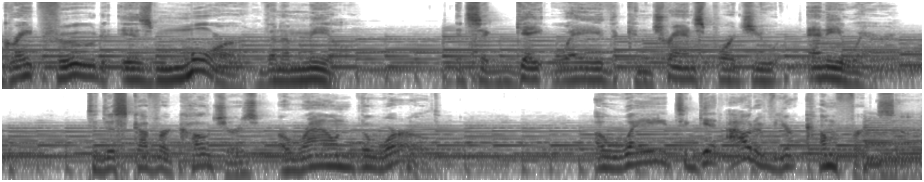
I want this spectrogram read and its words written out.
Great food is more than a meal. It's a gateway that can transport you anywhere to discover cultures around the world. A way to get out of your comfort zone.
